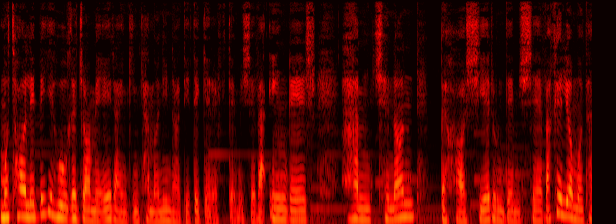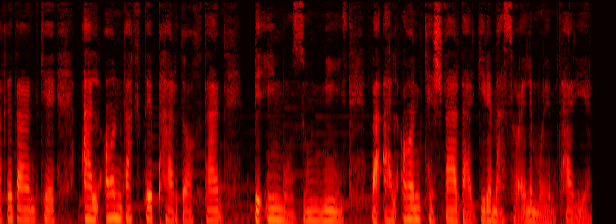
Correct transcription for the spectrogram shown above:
مطالبه حقوق جامعه رنگین کمانی نادیده گرفته میشه و این قشر همچنان به حاشیه رونده میشه و خیلی معتقدند که الان وقت پرداختن به این موضوع نیست و الان کشور درگیر مسائل مهمتریه.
